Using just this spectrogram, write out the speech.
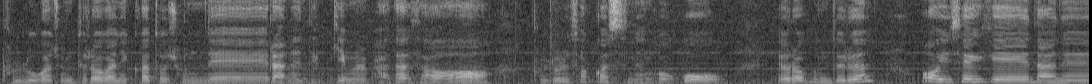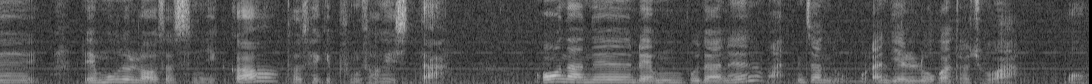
블루가 좀 들어가니까 더 좋네 라는 느낌을 받아서 블루를 섞어 쓰는 거고 여러분들은 어, 이 색에 나는 레몬을 넣어서 쓰니까 더 색이 풍성해진다. 어, 나는 레몬보다는 완전 노란 옐로우가 더 좋아. 뭐,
